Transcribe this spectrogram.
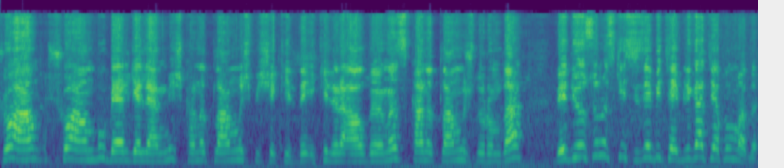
şu an şu an bu belgelenmiş, kanıtlanmış bir şekilde 2 lira aldığınız kanıtlanmış durumda ve diyorsunuz ki size bir tebligat yapılmadı.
